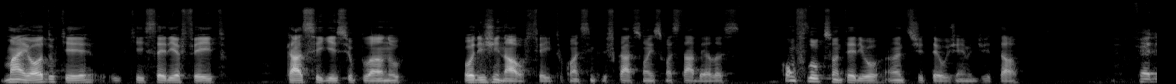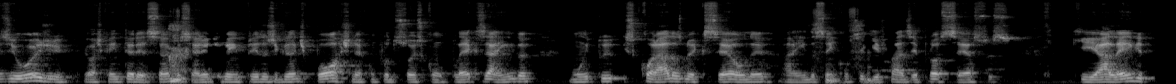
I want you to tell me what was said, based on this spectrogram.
maior do que o que seria feito caso seguisse o plano original, feito com as simplificações, com as tabelas, com o fluxo anterior, antes de ter o GM digital. Feds, e hoje eu acho que é interessante, assim, a gente vê empresas de grande porte, né, com produções complexas ainda muito escoradas no Excel, né, ainda sem conseguir fazer processos que, além de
